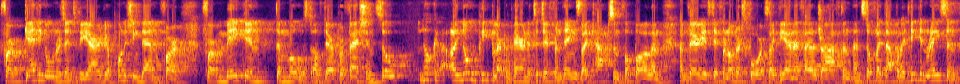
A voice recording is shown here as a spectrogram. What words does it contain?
for getting owners into the yard. You're punishing them for for making the most of their profession. So look, I know people are comparing it to different things like caps in football and, and various different other sports like the NFL draft and, and stuff like that. But I think in racing,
